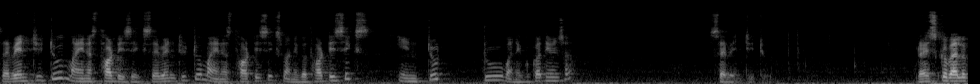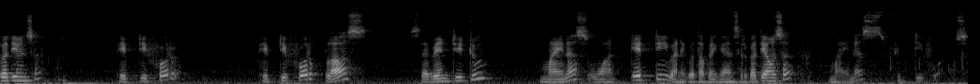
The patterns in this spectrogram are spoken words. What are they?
seventy two minus thirty six. Seventy two minus thirty six भनेको थर्टी सिक्स इन्टु टू भनेको कति हुन्छ? Seventy two. र यसको भ्यालु कति हुन्छ? Fifty four. Fifty four plus seventy two minus one eighty भनेको तपाईँको एन्सर कति आउँछ? माइनस फिफ्टी फोर आउँछ।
